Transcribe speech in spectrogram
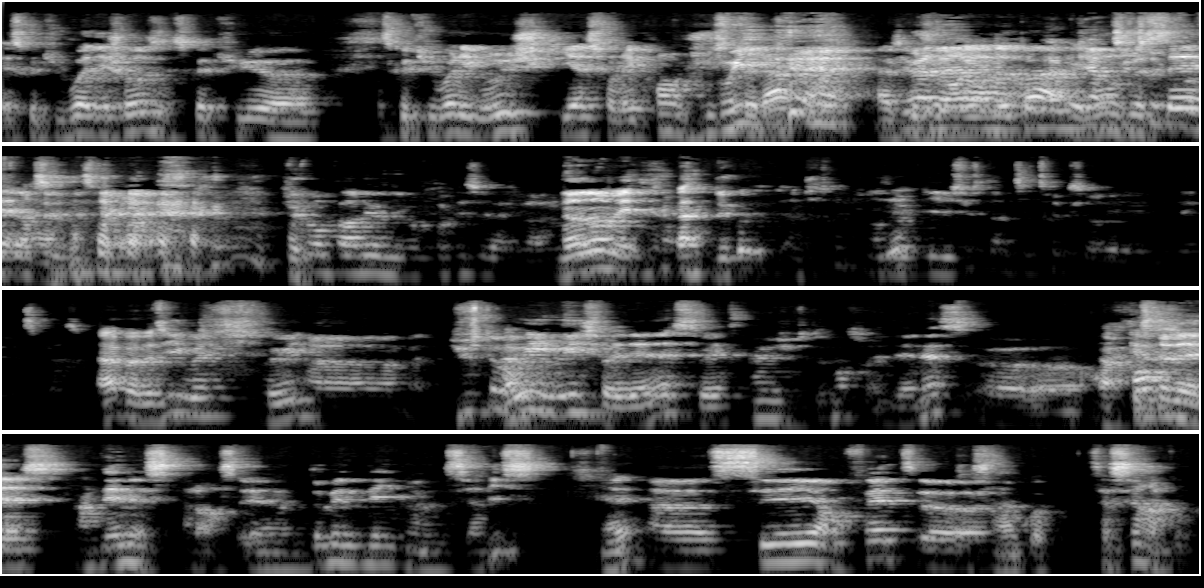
est-ce que tu vois des choses? Est-ce que tu euh, est-ce que tu vois les gruges qu'il y a sur l'écran juste Oui. là? Euh, que je ne regarde pas et petit je sais. Tu peux en parler au niveau professionnel. Non non mais ah, de quoi? Un petit truc On a juste un petit truc sur les, les DNS perso. Ah bah vas-y ouais oui oui. Euh, bah, justement, Ah oui oui sur les DNS oui. Ouais, justement sur les DNS. Euh, Alors qu'est-ce qu'un DNS un DNS Alors c'est un domain name service. Ouais. Euh, c'est en fait euh, Ça sert à quoi? ça sert à quoi?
